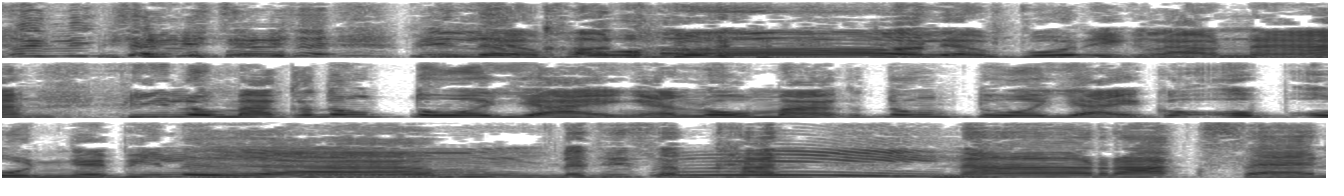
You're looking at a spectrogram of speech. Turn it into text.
เอ้ยไม่ใช่ไม่ใช่ไม่ใช่พี่พี่เหเหลืลืออมมขอพูโทดษพี่เหลือมพูดอีกแล้วนะ พี่โลมาก็ต้องตัวใหญ่ไงโลมาก็ต้องตัวใหญ่ก็อบอุ่นไงพี่เหลือมอืมและที่สำคัญน่ารักแสน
